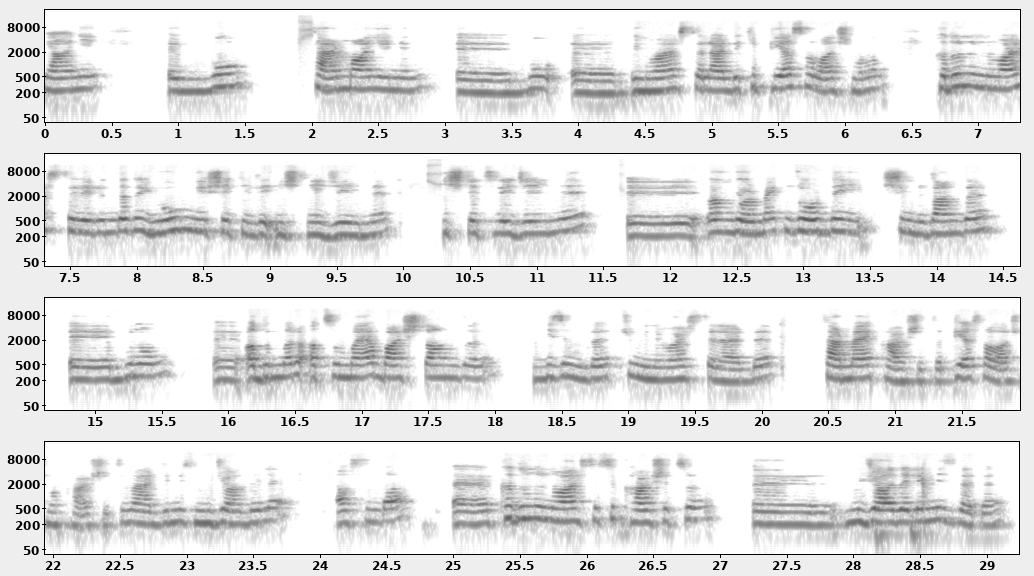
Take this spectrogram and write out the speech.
Yani e, bu sermayenin, e, bu e, üniversitelerdeki piyasalaşmanın kadın üniversitelerinde de yoğun bir şekilde işleyeceğini, işletileceğini e, öngörmek zor değil. Şimdiden de e, bunun e, adımları atılmaya başlandı. Bizim de tüm üniversitelerde sermaye karşıtı, piyasalaşma karşıtı verdiğimiz mücadele aslında e, kadın üniversitesi karşıtı e, mücadelemizle de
